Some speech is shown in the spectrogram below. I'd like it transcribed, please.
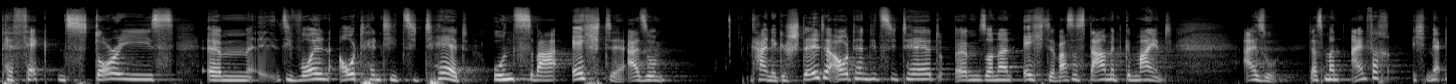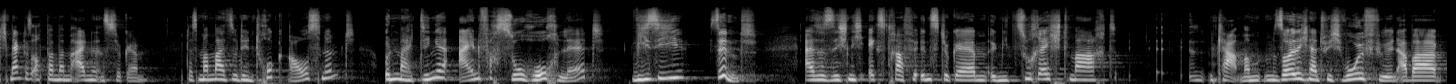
perfekten Stories. Ähm, sie wollen Authentizität und zwar echte. Also keine gestellte Authentizität, ähm, sondern echte. Was ist damit gemeint? Also, dass man einfach, ich merke ich merk das auch bei meinem eigenen Instagram, dass man mal so den Druck rausnimmt und mal Dinge einfach so hochlädt, wie sie sind. Also sich nicht extra für Instagram irgendwie zurecht macht. Äh, klar, man soll sich natürlich wohlfühlen, aber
